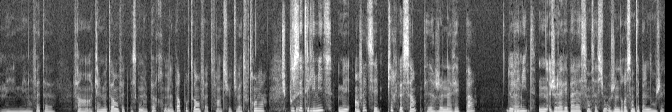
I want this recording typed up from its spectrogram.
mais, mais en fait, enfin calme-toi en fait parce qu'on a peur, on a peur pour toi en fait. Enfin tu, tu vas tout en l'air. Tu poussais tes limites? Mais en fait c'est pire que ça, c'est-à-dire je n'avais pas de limites. Je n'avais pas la sensation, je ne ressentais pas le danger.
